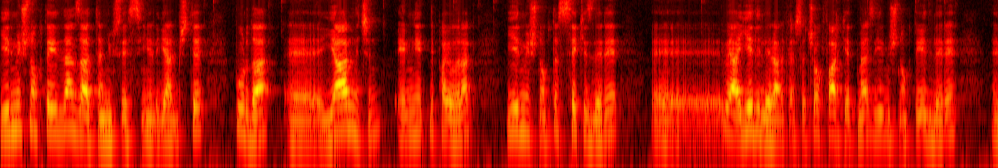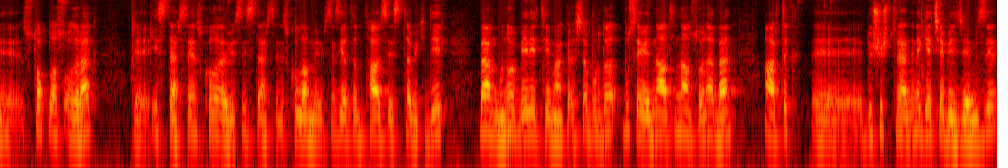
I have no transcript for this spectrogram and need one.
23.7'den zaten yükseliş sinyali gelmişti. Burada e, yarın için emniyetli pay olarak 23.8'leri e, veya 7'leri arkadaşlar çok fark etmez 23.7'leri e, stop loss olarak e, isterseniz kullanabilirsiniz, isterseniz kullanmayabilirsiniz. Yatırım tavsiyesi tabii ki değil. Ben bunu belirteyim arkadaşlar. Burada bu seviyenin altından sonra ben artık düşüş trendine geçebileceğimizi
